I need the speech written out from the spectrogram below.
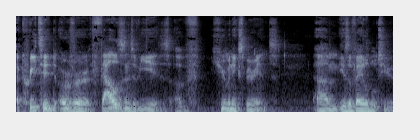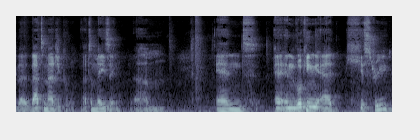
accreted over thousands of years of human experience um, is available to you. That that's magical. That's amazing. Um, and and looking at history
